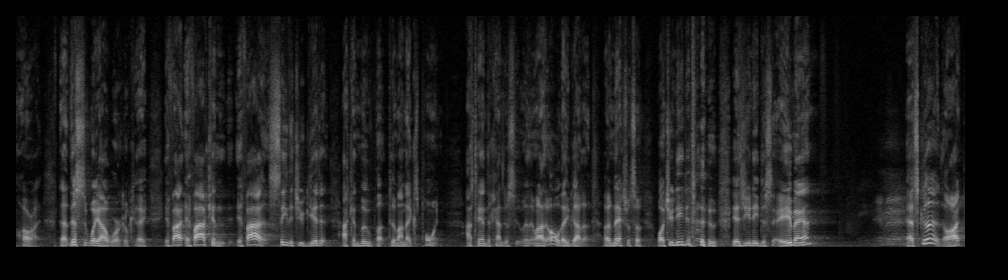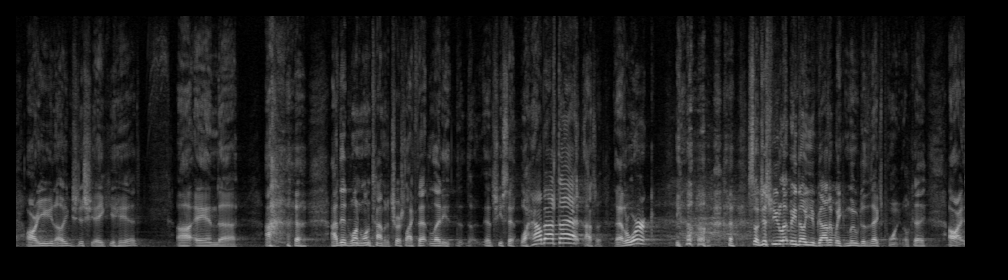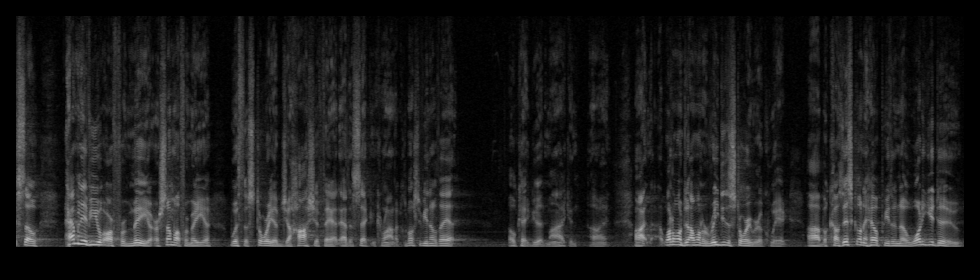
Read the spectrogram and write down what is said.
all right. Now this is the way I work. Okay. If I if I can if I see that you get it, I can move up to my next point. I tend to kind of when I, oh they've got a, a next one. So what you need to do is you need to say Amen. Amen. That's good. All right. Or you, you know you just shake your head, uh, and uh, I, I did one one time at a church like that, and lady, and she said, "Well, how about that?" I said, "That'll work." so just you let me know you've got it. We can move to the next point. Okay. All right. So, how many of you are familiar or somewhat familiar with the story of Jehoshaphat out of Second Chronicles? Most of you know that. Okay. Good, Mike. And all right. All right. What I want to do, I want to read you the story real quick uh, because it's going to help you to know what do you do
